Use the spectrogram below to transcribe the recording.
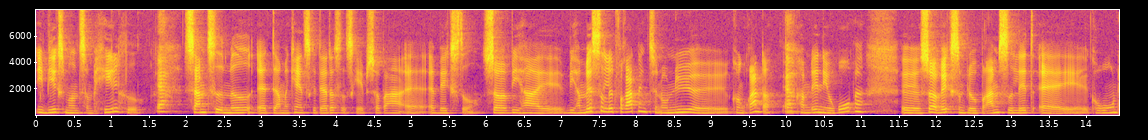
i virksomheden som helhed. Ja. Samtidig med, at det amerikanske datterselskab så bare er, er vækstet. Så vi har, øh, vi har mistet lidt forretning til nogle nye øh, konkurrenter, der Ja. er kommet ind i Europa. Øh, så er væksten blevet bremset lidt af øh, corona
